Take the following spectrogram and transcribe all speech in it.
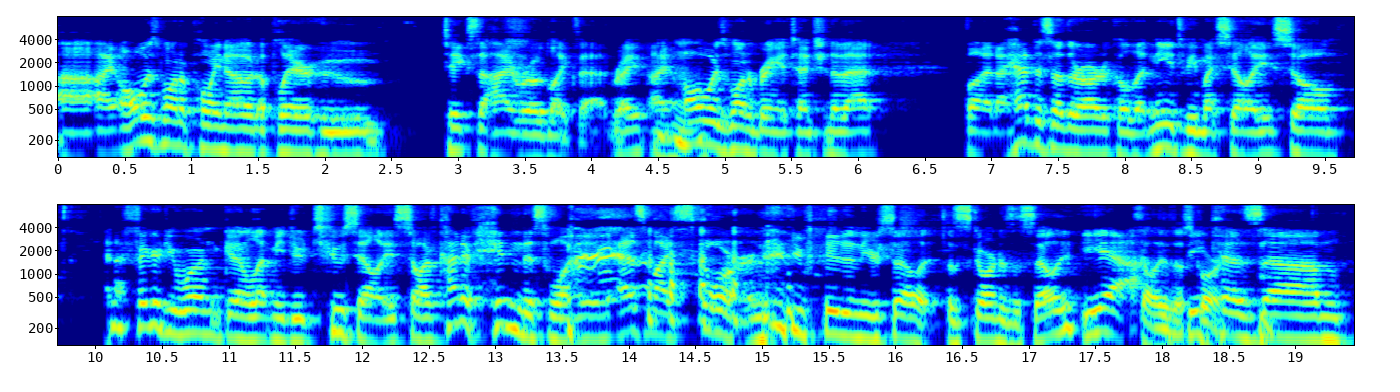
uh, I always want to point out a player who takes the high road like that, right? Mhm. I always want to bring attention to that. But I had this other article that needed to be my selly, so and I figured you weren't going to let me do two sellies, so I've kind of hidden this one in as my scorn. You've hidden your Selly. The scorn is a Selly? Yeah, Selly is a scorn. because um,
